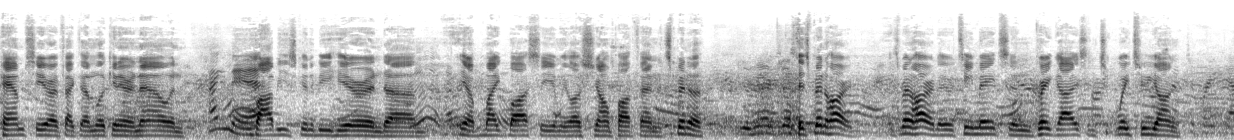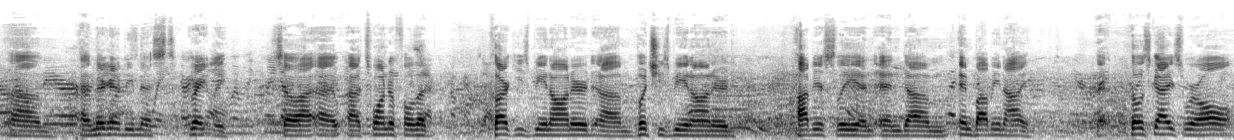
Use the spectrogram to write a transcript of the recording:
Pam's here. In fact, I'm looking at her now, and Hi, Bobby's going to be here, and um, you know Mike Bossy, and we lost Jean Fan. It's been a, it's been hard. It's been hard. They were teammates and great guys, and too, way too young, um, and they're going to be missed greatly. So I, I, it's wonderful that Clarky's being honored, um, Butchie's being honored, obviously, and and um, and Bobby and I those guys were all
